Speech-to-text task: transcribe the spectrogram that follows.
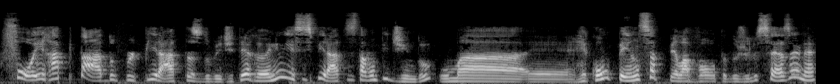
foi raptado por piratas do Mediterrâneo e esses piratas estavam pedindo uma é, recompensa pela volta do Júlio César, né?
